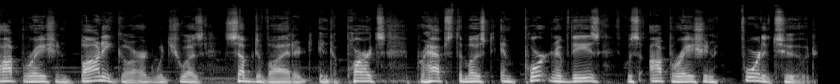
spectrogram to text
Operation Bodyguard, which was subdivided into parts. Perhaps the most important of these was Operation Fortitude.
